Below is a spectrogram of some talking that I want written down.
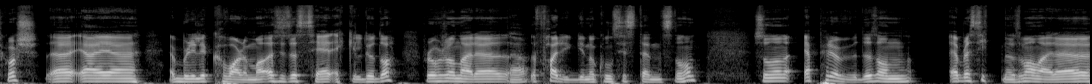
squash. Jeg, eh, jeg blir litt kvalm av det. Jeg syns det ser ekkelt ut òg. For det får sånn derre Ja. fargen og konsistensen og sånn. Så jeg prøvde sånn Jeg ble sittende som han derre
